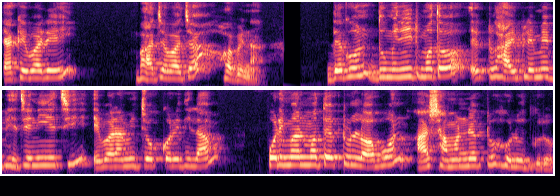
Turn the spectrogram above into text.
একেবারেই ভাজা ভাজা হবে না। দেখুন, দু মিনিট মতো একটু হাই ফ্লেমে ভেজে নিয়েছি। এবার আমি যোগ করে দিলাম। পরিমাণ মতো একটু লবণ আর সামান্য একটু হলুদ গুঁড়ো।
